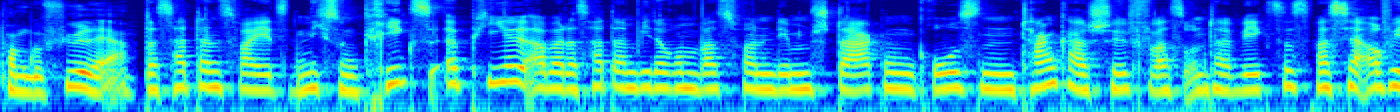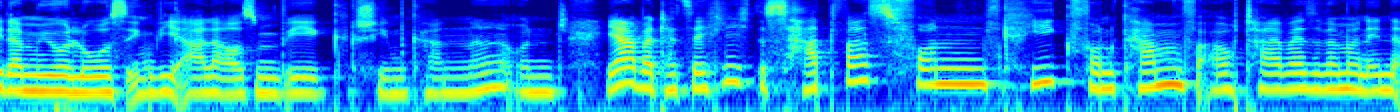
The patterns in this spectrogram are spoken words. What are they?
vom Gefühl her. Das hat dann zwar jetzt nicht so ein Kriegsappeal, aber das hat dann wiederum was von dem starken, großen Tankerschiff, was unterwegs ist, was ja auch wieder mühelos irgendwie alle aus dem Weg schieben kann. Ne? Und ja, aber tatsächlich, es hat was von Krieg, von Kampf, auch teilweise, wenn man in,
